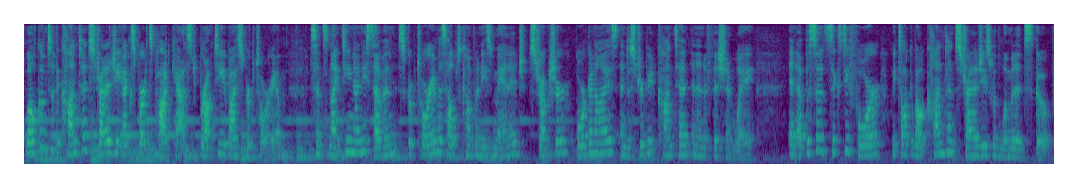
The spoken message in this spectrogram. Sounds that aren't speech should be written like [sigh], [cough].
Welcome to the Content Strategy Experts podcast brought to you by Scriptorium. Since 1997, Scriptorium has helped companies manage, structure, organize, and distribute content in an efficient way. In episode 64, we talk about content strategies with limited scope.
